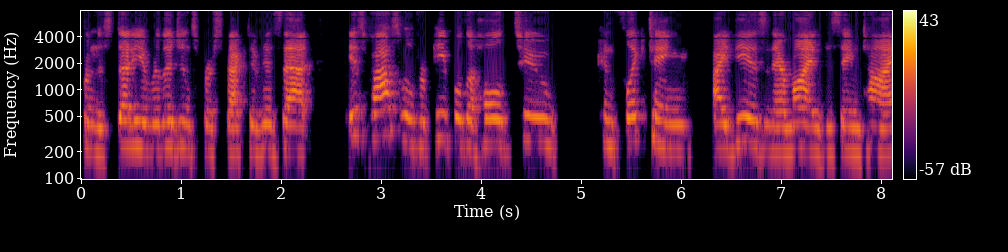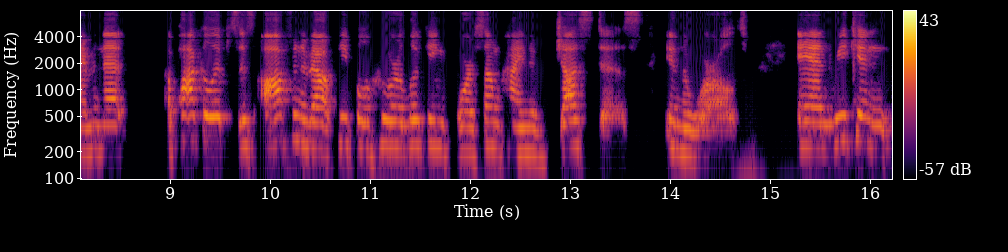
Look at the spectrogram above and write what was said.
from the study of religion's perspective is that it's possible for people to hold two conflicting ideas in their mind at the same time and that apocalypse is often about people who are looking for some kind of justice in the world. And we can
